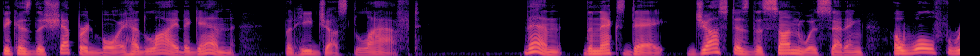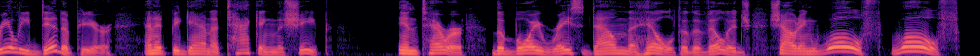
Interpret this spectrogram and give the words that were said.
because the shepherd boy had lied again, but he just laughed. Then, the next day, just as the sun was setting, a wolf really did appear, and it began attacking the sheep. In terror, the boy raced down the hill to the village, shouting, Wolf! Wolf!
